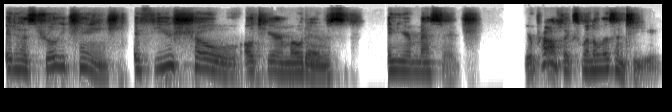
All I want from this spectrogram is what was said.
it has truly changed. If you show ulterior motives in your message, your prospects want to listen to you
